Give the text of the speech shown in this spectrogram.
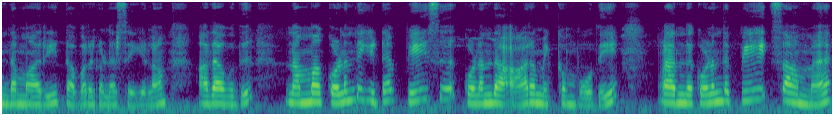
இந்த மாதிரி தவறுகளை செய்யலாம். அதாவது நம்ம குழந்தைகிட்ட பேச குழந்த ஆரம்பிக்கும் போதே அந்த குழந்தை பேசாமல்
